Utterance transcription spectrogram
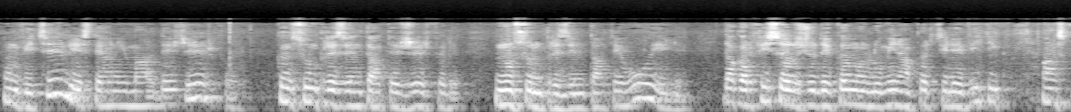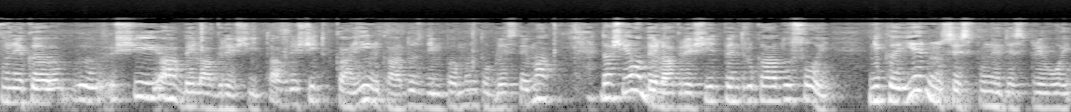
Un vițel este animal de jertfă. Când sunt prezentate jertfele, nu sunt prezentate oile. Dacă ar fi să-l judecăm în lumina cărții Levitic, am spune că uh, și Abel a greșit. A greșit Cain că a adus din pământul blestemat, dar și Abel a greșit pentru că a adus oi. Nicăieri nu se spune despre oi.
